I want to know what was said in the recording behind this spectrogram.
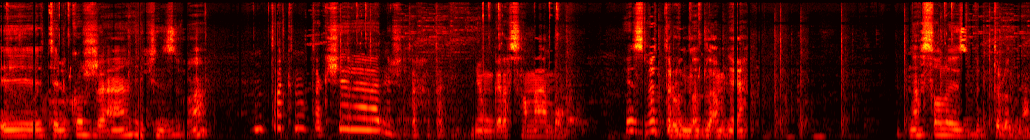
Yy, tylko, że jak się nazywa? No tak, no tak średnio się trochę tak nią gra samemu. Jest zbyt trudno dla mnie. Na solo jest zbyt trudno.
